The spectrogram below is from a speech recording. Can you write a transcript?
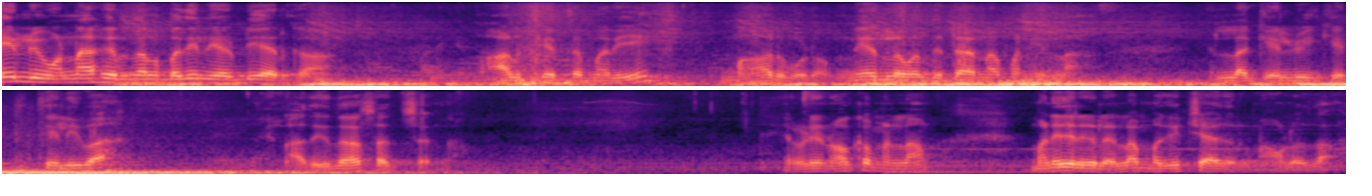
கேள்வி ஒன்றாக இருந்தாலும் பதில் எப்படியா இருக்கான் ஆளுக்கு ஏற்ற மாதிரி மாறுபடும். நேரில் வந்துட்டா என்ன பண்ணிடலாம்? எல்லா கேள்வியும் கேட்டு தெளிவாக அதுக்கு தான் சத் சங்கம் என்னுடைய நோக்கம் எல்லாம் மனிதர்கள் எல்லாம் மகிழ்ச்சியாக இருக்கணும் அவ்வளோதான்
